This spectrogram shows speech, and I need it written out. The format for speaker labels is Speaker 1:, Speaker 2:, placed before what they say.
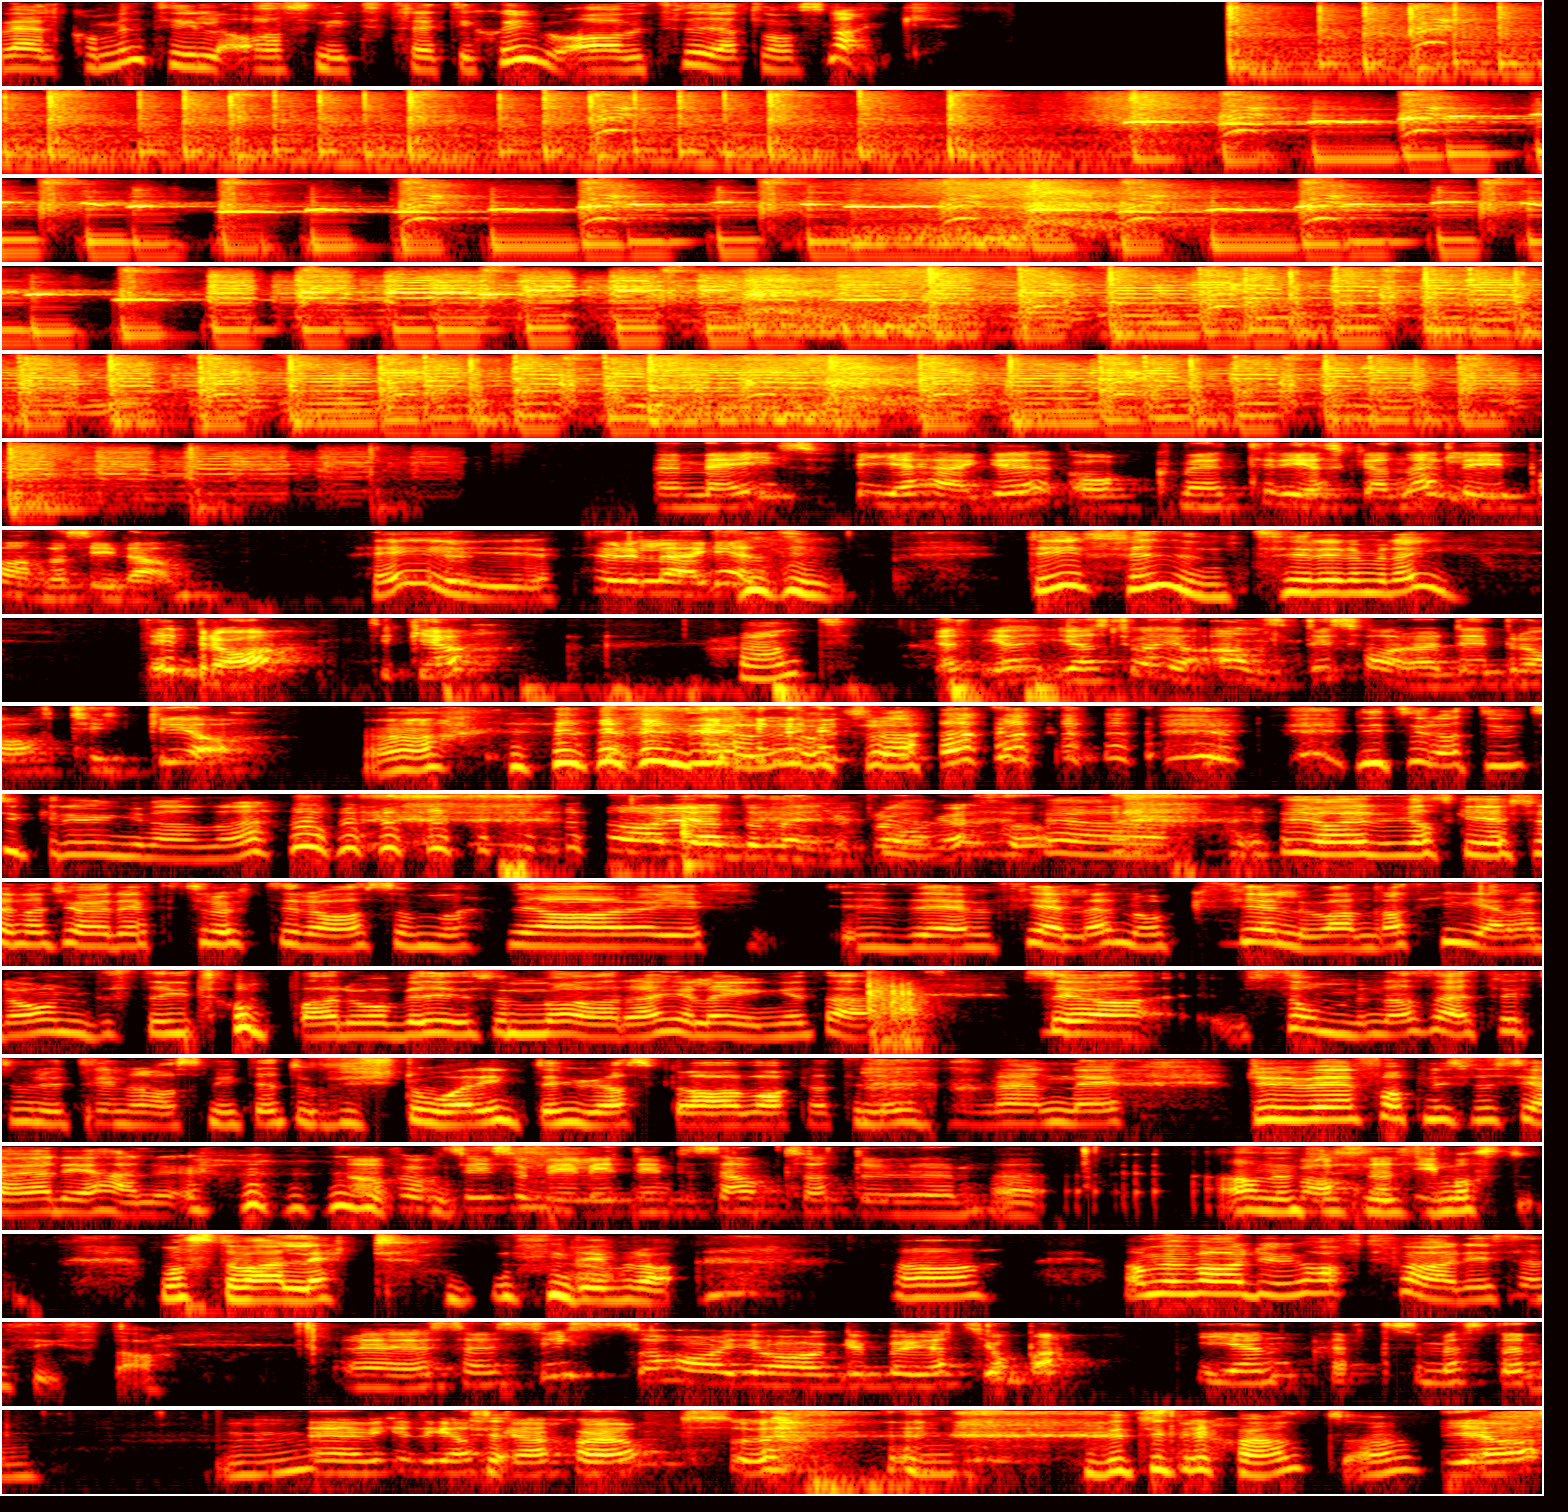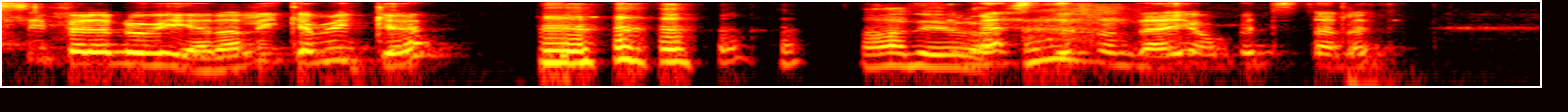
Speaker 1: Välkommen till avsnitt 37 av Triathlonsnack.
Speaker 2: Med mig, Sofia Häger och med Therese Granelli på andra sidan.
Speaker 1: Hej!
Speaker 2: Hur är läget?
Speaker 1: Det är fint. Hur är det med dig?
Speaker 2: Det är bra, tycker jag.
Speaker 1: Skönt.
Speaker 2: Jag, jag, jag tror att jag alltid svarar det är bra, tycker jag.
Speaker 1: Ja, det gör du nog tror jag. Det är tur att du tycker det och ingen annan.
Speaker 2: Ja, det är ändå mig du frågar. Så.
Speaker 1: Ja. Jag, jag ska erkänna att jag är rätt trött idag. Som jag är i fjällen och fjällvandrat hela dagen, bestigit toppar och vi är så möra hela gänget här. Så jag somnar så här 30 minuter innan avsnittet och förstår inte hur jag ska vakna till liv. Men eh, du, eh, förhoppningsvis gör jag det här nu.
Speaker 2: Ja, förhoppningsvis så blir det lite intressant så att du eh,
Speaker 1: Ja men precis,
Speaker 2: till.
Speaker 1: måste, måste vara alert. Det är
Speaker 2: Ja.
Speaker 1: bra. Ja. ja men vad har du haft för dig sen sist då?
Speaker 2: Eh, sen sist så har jag börjat jobba igen efter semestern,
Speaker 1: Mm.
Speaker 2: eh, vilket är ganska skönt. Så
Speaker 1: Du tycker det är skönt? Ja,
Speaker 2: jag slipper renovera lika mycket.
Speaker 1: ja det är bra.
Speaker 2: Semester från det jobbet istället.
